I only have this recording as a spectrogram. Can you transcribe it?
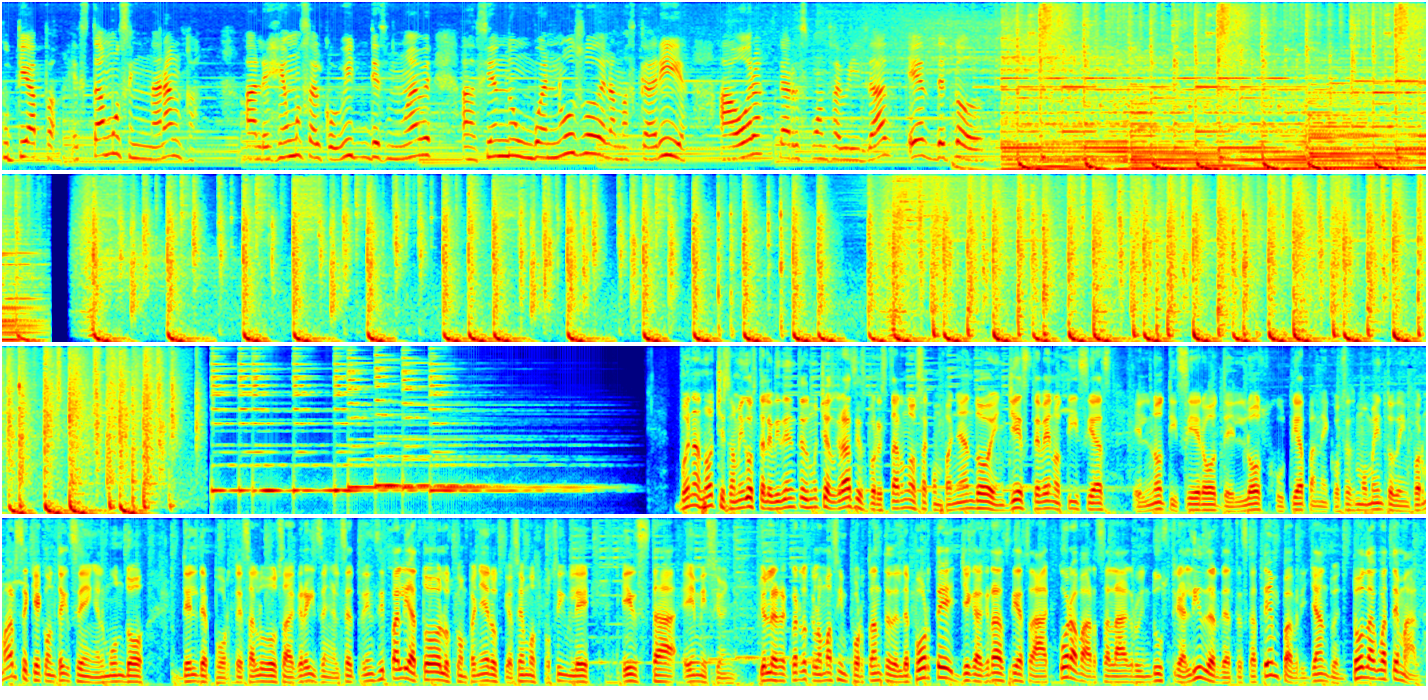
Jutiapa, estamos en naranja. Alejemos al COVID-19 haciendo un buen uso de la mascarilla. Ahora la responsabilidad es de todos. Buenas noches amigos televidentes, muchas gracias por estarnos acompañando en Yes TV Noticias, el noticiero de los Jutiapanecos. Es momento de informarse qué acontece en el mundo del deporte. Saludos a Grace en el set principal y a todos los compañeros que hacemos posible esta emisión. Yo les recuerdo que lo más importante del deporte llega gracias a Cora Barça, la agroindustria líder de Atezcatempa, brillando en toda Guatemala.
